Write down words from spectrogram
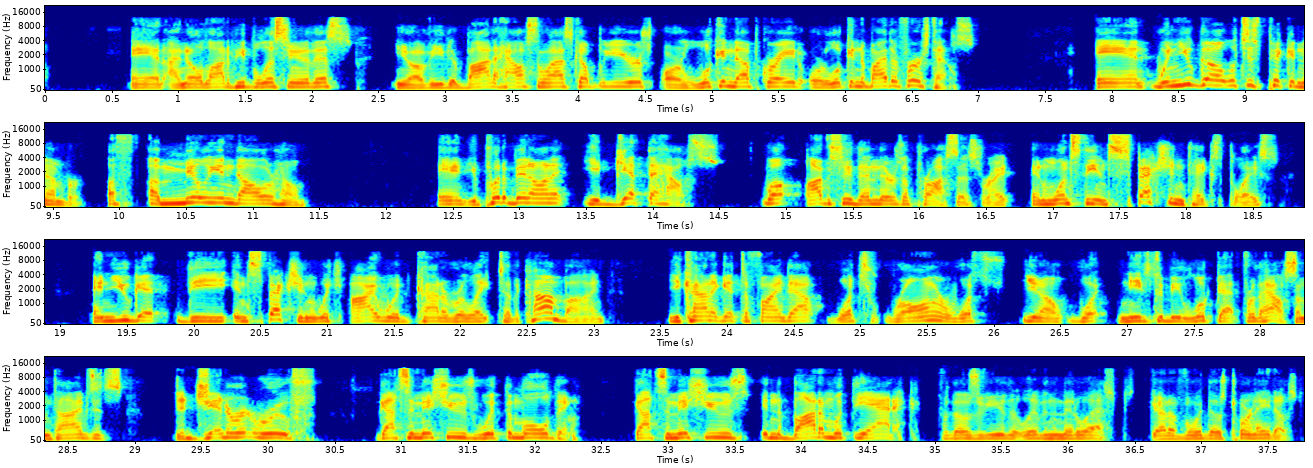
and i know a lot of people listening to this you know, have either bought a house in the last couple of years or looking to upgrade or looking to buy their first house. And when you go, let's just pick a number, a, a million dollar home, and you put a bid on it, you get the house. Well, obviously, then there's a process, right? And once the inspection takes place and you get the inspection, which I would kind of relate to the combine, you kind of get to find out what's wrong or what's, you know, what needs to be looked at for the house. Sometimes it's degenerate roof, got some issues with the molding. Got some issues in the bottom with the attic for those of you that live in the Midwest. Got to avoid those tornadoes.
